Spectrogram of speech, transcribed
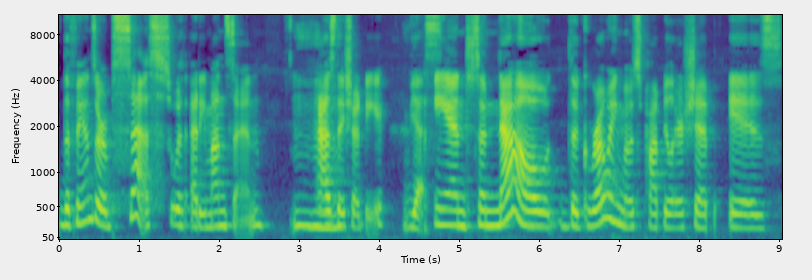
the fans are obsessed with Eddie Munson, Mhm. as they should be. Yes. And so now the growing most popular ship is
